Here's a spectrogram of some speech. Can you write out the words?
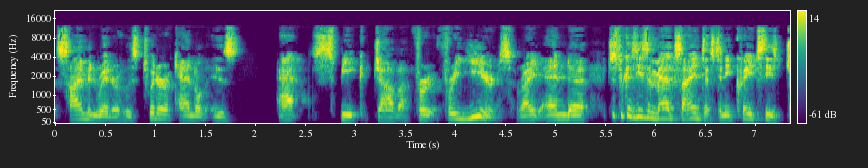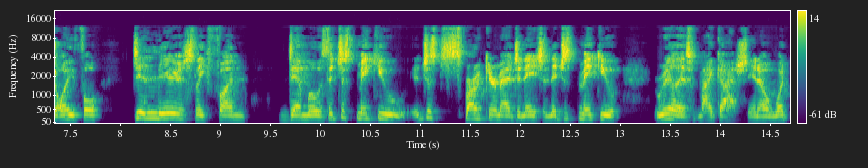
Simon Ritter, whose Twitter handle is at Speak Java for for years, right? And uh, just because he's a mad scientist and he creates these joyful, deliriously fun demos that just make you just spark your imagination. They just make you realize, my gosh, you know what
